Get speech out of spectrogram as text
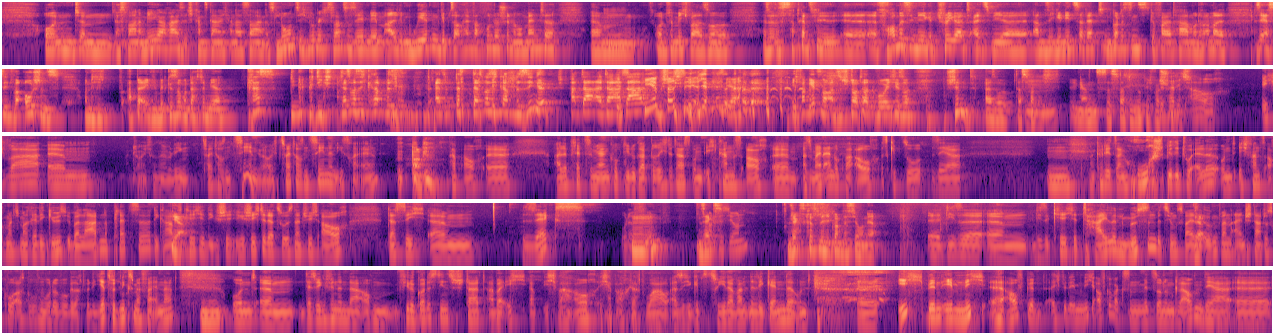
Und ähm, das war eine mega Reise. Ich kann es gar nicht anders sagen. Es lohnt sich wirklich, das Land zu sehen. Neben all dem Weirden gibt es auch einfach wunderschöne Momente. Ähm, mhm. Und für mich war so, also das hat ganz viel äh, Frommes in mir getriggert, als wir am See Genezareth einen Gottesdienst gefeiert haben. Und auf einmal, das erste Lied war Oceans. Und ich habe da irgendwie mitgesungen und dachte mir, krass, die, die, das, was ich gerade also das, das, was ich gerade besinge, hat da, da, Ist da. hier passiert. Ja. Ich fange jetzt noch an zu stottern, wo ich so, stimmt. Also, das fand ich ganz, das hatte wirklich was Das hatte Schönes. ich auch. Ich war, ähm, ich muss mal überlegen, 2010, glaube ich, 2010 in Israel. Habe auch äh, alle Plätze mir angeguckt, die du gerade berichtet hast. Und ich kann das auch, ähm, also mein Eindruck war auch, es gibt so sehr, man könnte jetzt sagen, hochspirituelle und ich fand es auch manchmal religiös überladene Plätze. Die Grabeskirche, die, Gesch Geschichte dazu ist natürlich auch, dass sich ähm, sechs oder fünf Mhm. Sechs. Konfessionen Sechs christliche Konfessionen, ja. Äh, diese, ähm, diese Kirche teilen müssen, beziehungsweise Ja. irgendwann ein Status quo ausgerufen wurde, wo gesagt wurde, jetzt wird nichts mehr verändert. Mhm. Und ähm, deswegen finden da auch viele Gottesdienste statt. Aber ich, ich war auch, ich habe auch gedacht, wow, also hier gibt es zu jeder Wand eine Legende und äh, ich bin eben nicht äh, aufge ich bin eben nicht aufgewachsen mit so einem Glauben, der äh,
